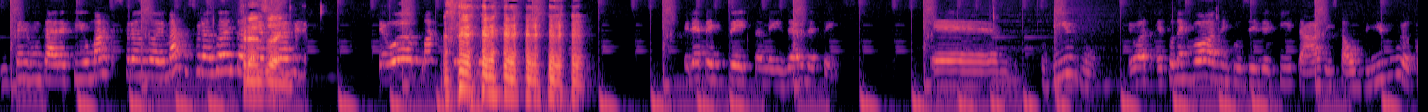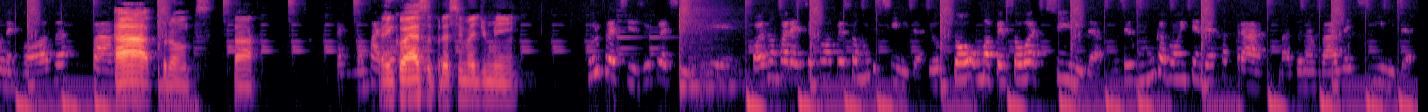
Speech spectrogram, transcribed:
me perguntaram aqui o Marcos Franzoni. Marcos Franzoni também é Franzoni. é Eu amo Marcos Franzoni. Ele é perfeito também, zero defeitos. É, vivo, eu, eu tô nervosa, inclusive, aqui, tá? A gente tá ao vivo, eu tô nervosa. Pá. Ah, pronto. Tá. Vem com essa pra cima de mim. Juro pra ti, juro pra ti. Pode não parecer uma pessoa muito tímida. Eu sou uma pessoa tímida. Vocês nunca vão entender essa frase, mas Dona Vaz é tímida.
